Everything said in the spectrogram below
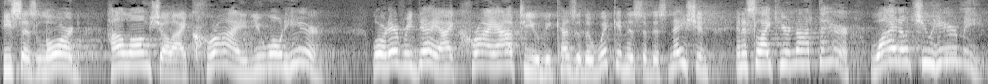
He says, Lord, how long shall I cry and you won't hear? Lord, every day I cry out to you because of the wickedness of this nation, and it's like you're not there. Why don't you hear me?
